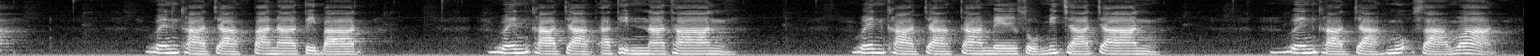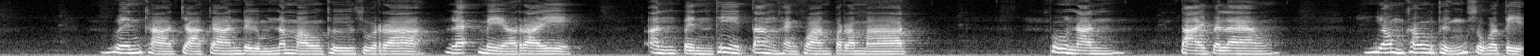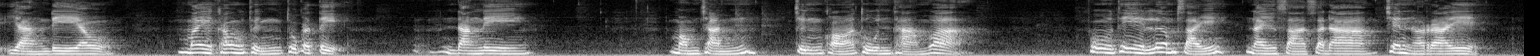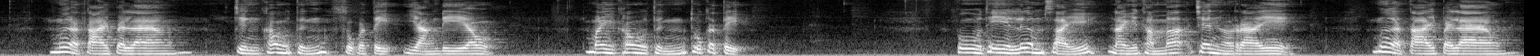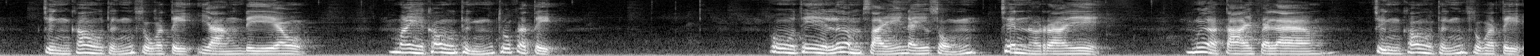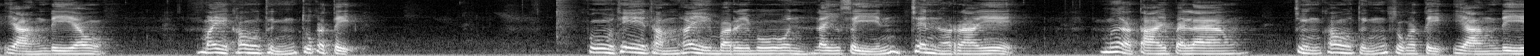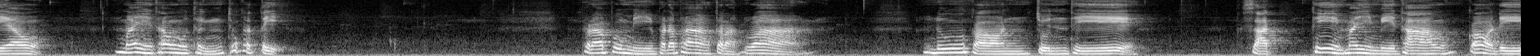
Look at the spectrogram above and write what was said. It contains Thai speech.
เว้นขาดจากปานาติบาตเว้นขาดจากอธินนาทาน เว้นขาดจากกาเมสุมิจฉาจารเว้นขาดจากมุสาวาท เว้นขาดจากการดื่มน้ำเมาคือสุราและเมรัย อันเป็นที่ตั้งแห่งความประมาท ผู้นั้นตายไปแล้ว ย่อมเข้าถึงสุคติอย่างเดียว ไม่เข้าถึงทุกติ ดังนี้ หม่อมฉันจึงขอทูลถามว่า ผู้ที่เลื่อมใสในศาสดาเช่นไร เมื่อตายไปแล้ว จึงเข้าถึงสุคติอย่างเดียว ไม่เข้าถึงทุกติ ผู้ที่เลื่อมใสในธรรมะเช่นไร เมื่อตายไปแล้ว จึงเข้าถึงสุคติอย่างเดียว ไม่เข้าถึงทุกติ ผู้ที่เลื่อมใสในสงฆ์เช่นไร เมื่อตายไปแล้ว จึงเข้าถึงสุคติอย่างเดียว ไม่เข้าถึงทุกติ ผู้ที่ทำให้บริบูรณ์ในศีลเช่นไร เมื่อตายไปแล้ว จึงเข้าถึงสุคติอย่างเดียว ไม่เท่าถึงทุกติ พระผู้มีพระภาคตรัสว่าดูก่อนจุนที สัตว์ ที่ไม่มีเท้าก็ดี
